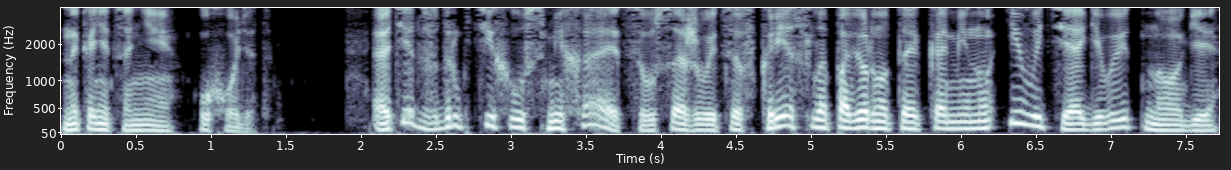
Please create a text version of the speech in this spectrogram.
Наконец они уходят. Отец вдруг тихо усмехается, усаживается в кресло, повернутое к камину, и вытягивает ноги.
